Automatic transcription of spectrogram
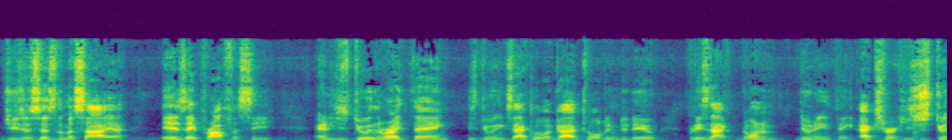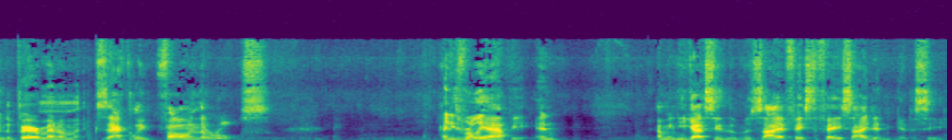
Jesus is the Messiah is a prophecy, and he's doing the right thing. He's doing exactly what God told him to do, but he's not going to do anything extra. He's just doing the bare minimum, exactly following the rules. And he's really happy. And I mean, he got to see the Messiah face to face. I didn't get to see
